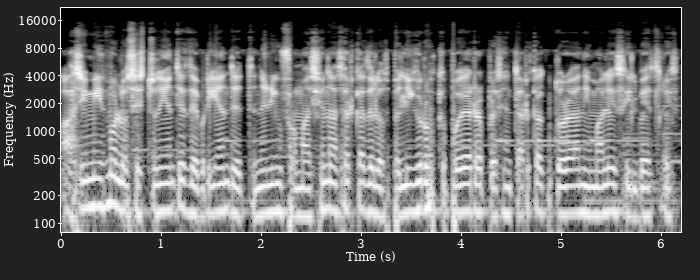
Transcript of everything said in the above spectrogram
Asimismo, los estudiantes deberían de tener información acerca de los peligros que puede representar capturar animales silvestres.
